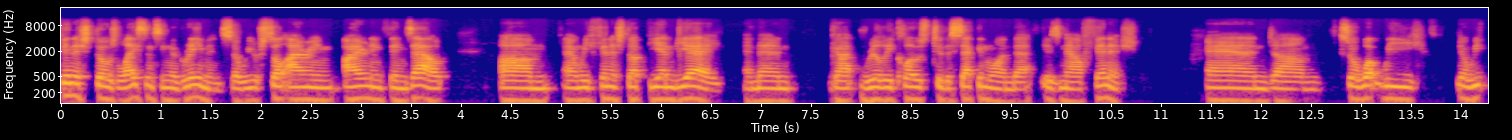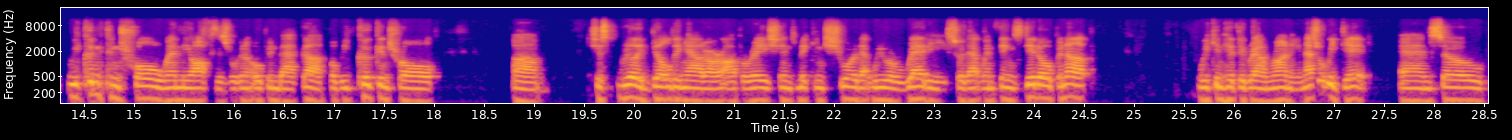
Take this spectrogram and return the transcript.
finished those licensing agreements. So we were still ironing, ironing things out. Um, and we finished up the NDA and then got really close to the second one that is now finished. And um, so what we you know, we, we couldn't control when the offices were going to open back up, but we could control um, just really building out our operations, making sure that we were ready so that when things did open up, we can hit the ground running. And that's what we did. And so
